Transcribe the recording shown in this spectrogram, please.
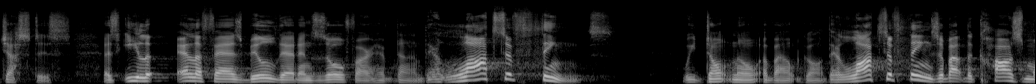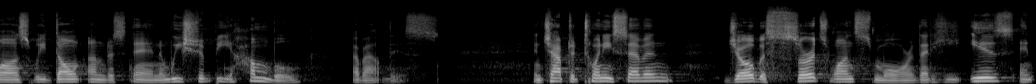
justice, as Eliphaz, Bildad, and Zophar have done. There are lots of things we don't know about God. There are lots of things about the cosmos we don't understand, and we should be humble about this. In chapter 27, Job asserts once more that he is an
